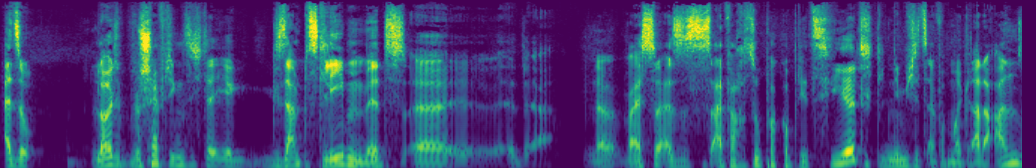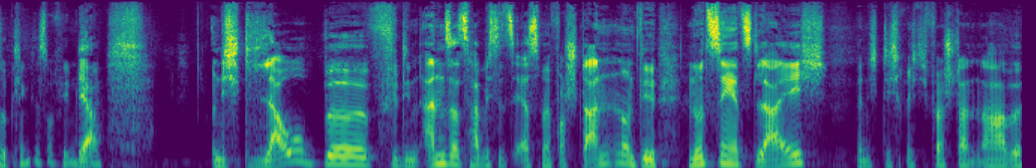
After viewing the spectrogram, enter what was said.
Also, Leute beschäftigen sich da ihr gesamtes Leben mit, äh, äh, ne, weißt du, also es ist einfach super kompliziert, nehme ich jetzt einfach mal gerade an, so klingt es auf jeden Ja. Fall. Und ich glaube, für den Ansatz habe ich es jetzt erstmal verstanden und wir nutzen jetzt gleich, wenn ich dich richtig verstanden habe,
